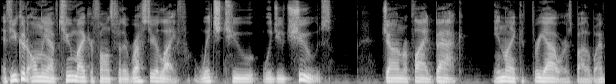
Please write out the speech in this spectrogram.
If you could only have two microphones for the rest of your life, which two would you choose? John replied back in like three hours, by the way.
